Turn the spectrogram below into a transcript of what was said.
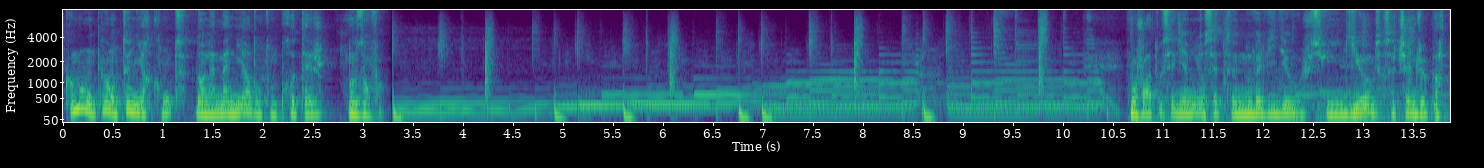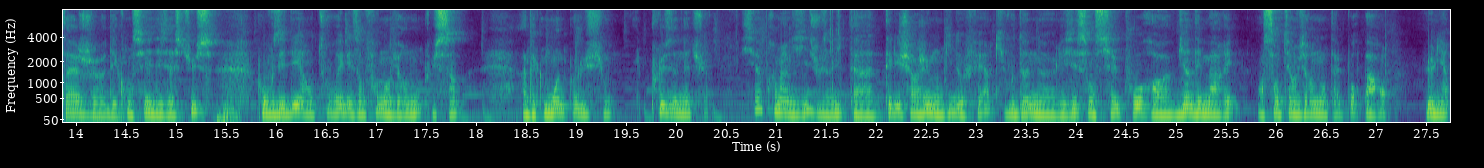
comment on peut en tenir compte dans la manière dont on protège nos enfants. Bonjour à tous et bienvenue dans cette nouvelle vidéo. Je suis Guillaume, sur cette chaîne je partage des conseils et des astuces pour vous aider à entourer les enfants d'environnement plus sain, avec moins de pollution et plus de nature. Si c'est votre première visite, je vous invite à télécharger mon guide offert qui vous donne les essentiels pour euh, bien démarrer en santé environnementale pour parents. Le lien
